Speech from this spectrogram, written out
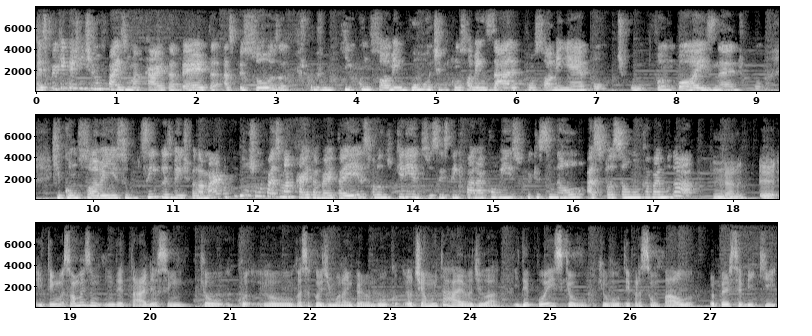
Mas por que, que a gente não faz uma carta aberta às pessoas a- tipo, que consomem Gucci, que consomem Zara, que consomem Apple, tipo, fanboys, né? Tipo, que consomem isso simplesmente pela marca, por que a gente não faz uma carta aberta a eles falando, queridos, vocês têm que parar com isso, porque senão a situação nunca vai mudar. Uhum. Cara, é, e tem só mais um, um detalhe, assim, que eu, eu, com essa coisa de morar em Pernambuco, eu tinha muita raiva de lá. E depois que eu, que eu voltei pra São Paulo, eu percebi que,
